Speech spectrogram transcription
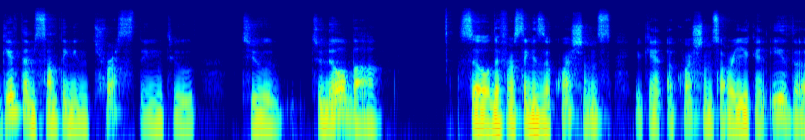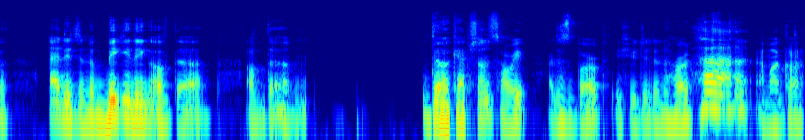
give them something interesting to to to know about. So the first thing is the questions. You can a question sorry you can either add it in the beginning of the of the um, the caption sorry. I just burped if you didn't heard oh my god.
